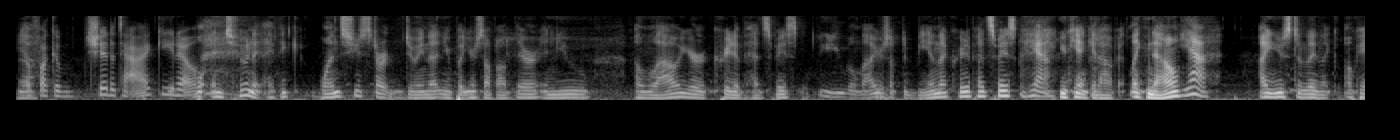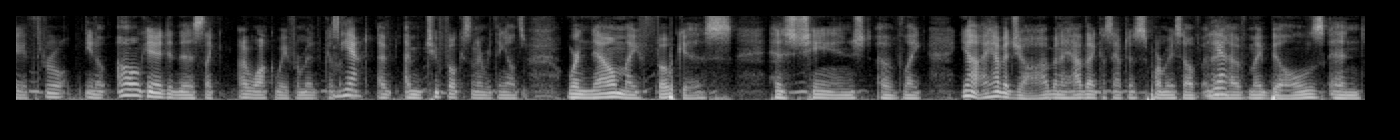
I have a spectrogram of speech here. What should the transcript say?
Yeah. a fucking shit attack you know? Well and two and i think once you start doing that and you put yourself out there and you allow your creative headspace you allow yourself to be in that creative headspace Yeah. you can't get out of it. Like now yeah I used to be like, okay, throw, you know, oh, okay, I did this. Like, I walk away from it because Yeah. I, I'm too focused on everything else. Where now my focus has changed of like, yeah, I have a job and I have that because I have to support myself and I have my bills and,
